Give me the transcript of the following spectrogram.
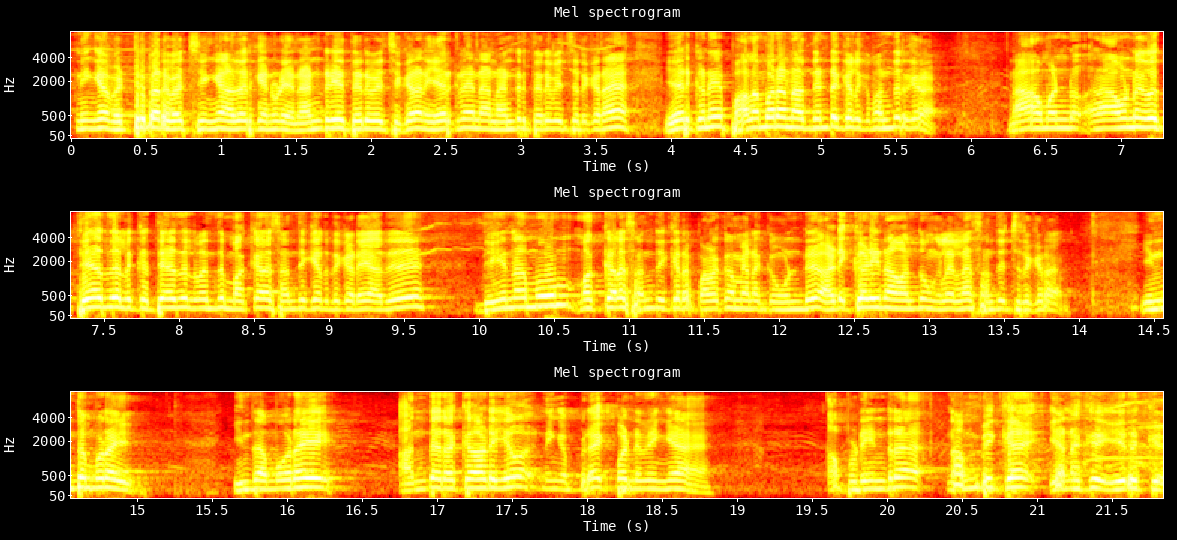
நீங்கள் வெற்றி பெற வச்சீங்க. அதற்கு என்னுடைய நன்றியை தெரிவிச்சுக்கிறேன். ஏற்கனவே நான் நன்றி தெரிவிச்சிருக்கிறேன். ஏற்கனவே பலமுறை நான் திண்டுக்கலுக்கு வந்திருக்கிறேன். நான் ஒன்று நான் ஒன்று தேர்தலுக்கு தேர்தல் வந்து மக்களை சந்திக்கிறது கிடையாது. தினமும் மக்களை சந்திக்கிற பழக்கம் எனக்கு உண்டு. அடிக்கடி நான் வந்து உங்களை எல்லாம் சந்திச்சிருக்கிறேன். இந்த முறை இந்த முறை அந்த ரெக்கார்டையும் நீங்கள் பிரேக் பண்ணுவீங்க அப்படின்ற நம்பிக்கை எனக்கு இருக்கு.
